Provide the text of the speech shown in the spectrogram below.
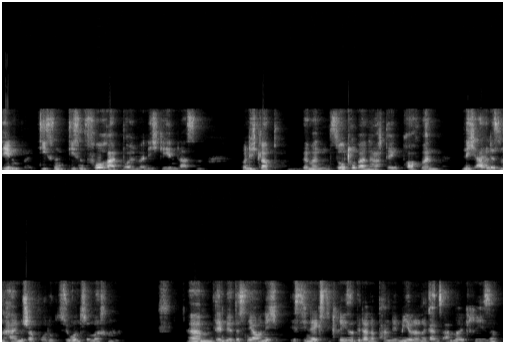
den, diesen, diesen Vorrat wollen wir nicht gehen lassen. Und ich glaube, wenn man so drüber nachdenkt, braucht man nicht alles in heimischer Produktion zu machen. Ähm, denn wir wissen ja auch nicht, ist die nächste Krise wieder eine Pandemie oder eine ganz andere Krise,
